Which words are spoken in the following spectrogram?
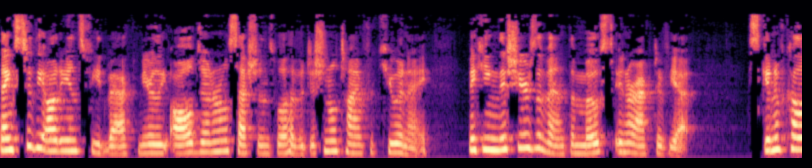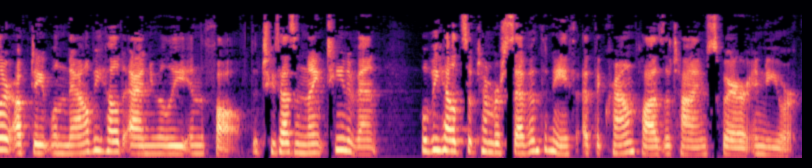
Thanks to the audience feedback, nearly all general sessions will have additional time for Q&A, making this year's event the most interactive yet. Skin of Color Update will now be held annually in the fall. The 2019 event will be held September 7th and 8th at the Crowne Plaza Times Square in New York.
